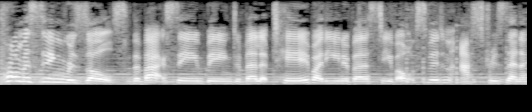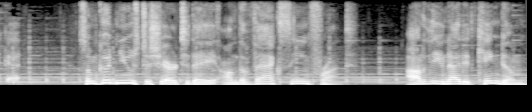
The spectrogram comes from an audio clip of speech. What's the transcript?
Promising results for the vaccine being developed here by the University of Oxford and AstraZeneca. Some good news to share today on the vaccine front. Out of the United Kingdom,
